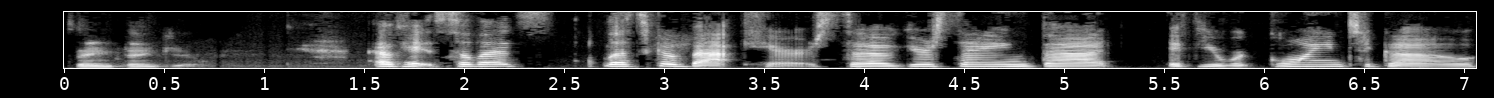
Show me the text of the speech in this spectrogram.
saying thank you. Okay, so let's let's go back here. So you're saying that if you were going to go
